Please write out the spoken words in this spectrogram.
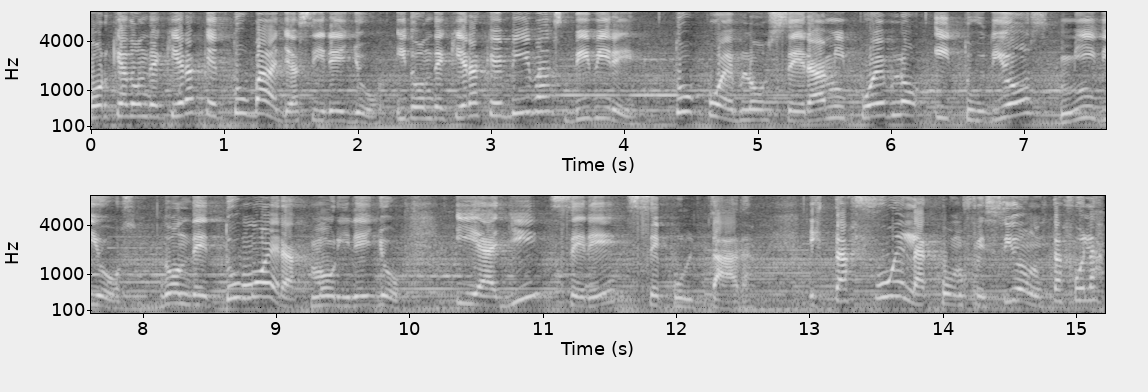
porque a donde quiera que tú vayas iré yo, y donde quiera que vivas viviré. Tu pueblo será mi pueblo y tu Dios mi Dios. Donde tú mueras moriré yo, y allí seré sepultada. Esta fue la confesión, estas fue las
